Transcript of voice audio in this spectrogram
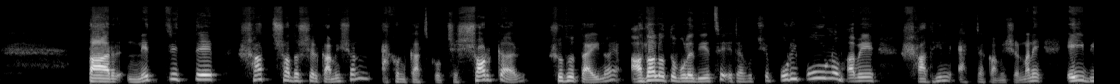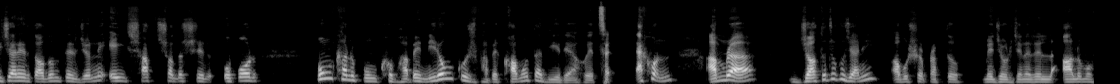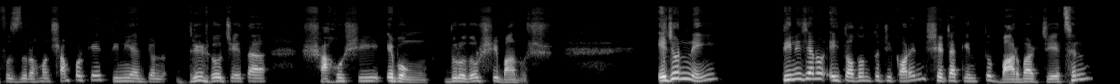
তার নেতৃত্বে সাত সদস্যের কমিশন এখন কাজ করছে। সরকার শুধু তাই নয় আদালতও বলে দিয়েছে, এটা হচ্ছে পরিপূর্ণভাবে স্বাধীন একটা কমিশন। মানে এই বিচারের তদন্তের জন্য এই সাত সদস্যের উপর পুঙ্খানুপুঙ্খভাবে, নিরঙ্কুশভাবে ক্ষমতা দিয়ে দেওয়া হয়েছে। এখন আমরা যতটুকু জানি, অবসরপ্রাপ্ত মেজর জেনারেল আলম ফজলুর রহমান সম্পর্কে তিনি একজন দৃঢ় চেতা, সাহসী এবং দূরদর্শী মানুষ। এজন্যেই তিনি যেন এই তদন্তটি করেন, সেটা কিন্তু বারবার চেয়েছেন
